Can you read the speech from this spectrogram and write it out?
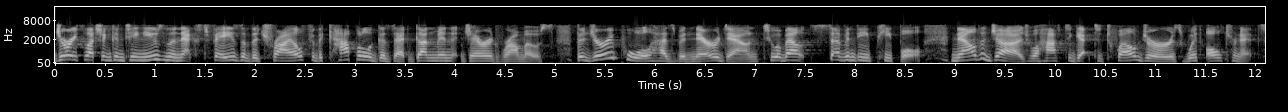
Jury selection continues in the next phase of the trial for the Capital Gazette gunman Jarrod Ramos. The jury pool has been narrowed down to about 70 people. Now the judge will have to get to 12 jurors with alternates.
